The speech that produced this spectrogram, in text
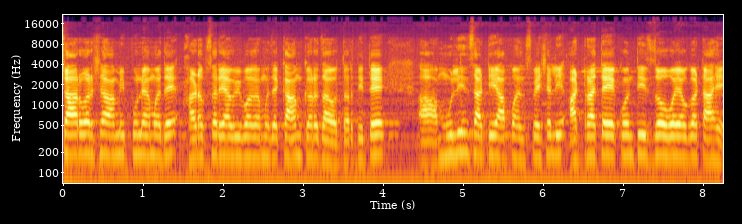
चार वर्ष आम्ही पुण्यामध्ये हडपसर या विभागामध्ये काम करत आहोत. तर तिथे मुलींसाठी आपण स्पेशली अठरा ते एकोणतीस जो वयोगट आहे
